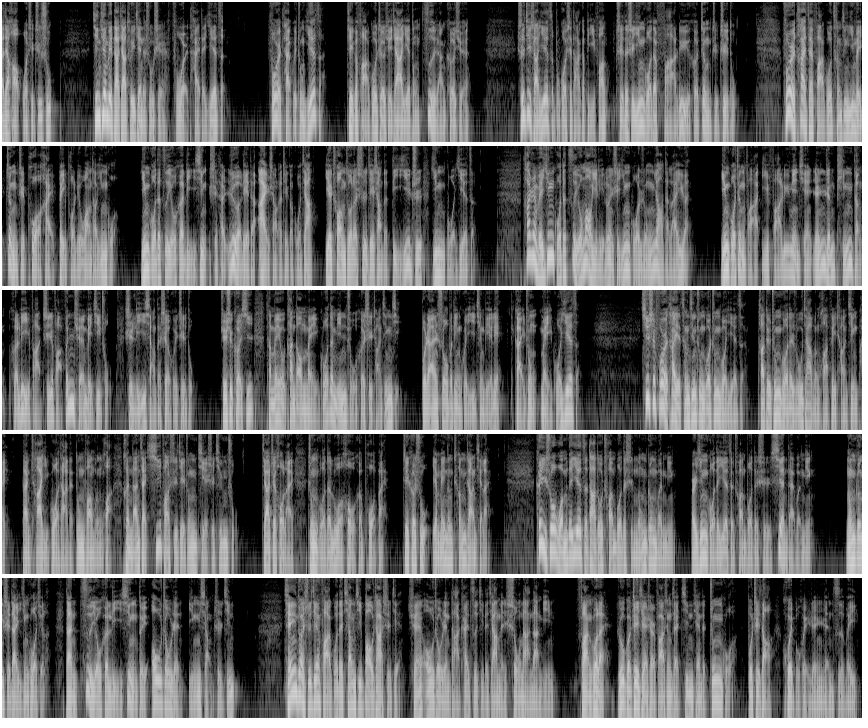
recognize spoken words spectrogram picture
大家好，我是支书。今天为大家推荐的书是伏尔泰的《椰子》。伏尔泰会种椰子，这个法国哲学家也懂自然科学。实际上，椰子不过是打个比方，指的是英国的法律和政治制度。伏尔泰在法国曾经因为政治迫害被迫流亡到英国，英国的自由和理性使他热烈地爱上了这个国家，也创作了世界上的第一支英国椰子。他认为英国的自由贸易理论是英国荣耀的来源。英国政法以法律面前人人平等和立法执法分权为基础，是理想的社会制度。只是可惜，他没有看到美国的民主和市场经济，不然说不定会移情别恋，改种美国椰子。其实伏尔泰也曾经种过中国椰子，他对中国的儒家文化非常敬佩，但差异过大的东方文化很难在西方世界中解释清楚。加之后来中国的落后和破败，这棵树也没能成长起来。可以说，我们的椰子大多传播的是农耕文明，而英国的椰子传播的是现代文明。农耕时代已经过去了，但自由和理性对欧洲人影响至今。前一段时间，法国的枪击爆炸事件，全欧洲人打开自己的家门收纳难民。反过来，如果这件事发生在今天的中国，不知道会不会人人自危。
